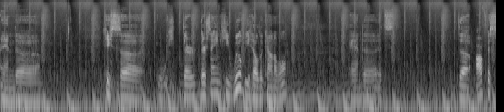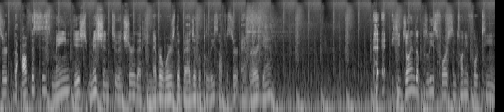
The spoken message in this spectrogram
and uh, he's uh, they're they're saying he will be held accountable, and uh, it's the officer the office's main ish mission to ensure that he never wears the badge of a police officer ever again. he joined the police force in 2014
